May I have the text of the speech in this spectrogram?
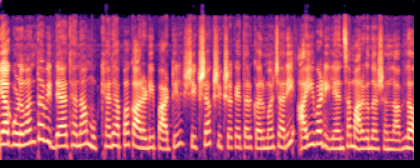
या गुणवंत विद्यार्थ्यांना मुख्याध्यापक आर डी पाटील शिक्षक शिक्षकेतर कर्मचारी आई वडील यांचं मार्गदर्शन लाभलं.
